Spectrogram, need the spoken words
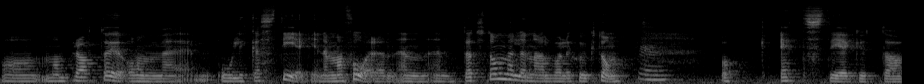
Och man pratar ju om eh, olika steg innan man får en, en, en dödsdom eller en allvarlig sjukdom. Och ett steg utav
